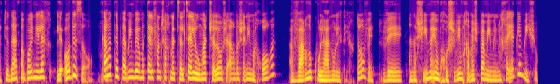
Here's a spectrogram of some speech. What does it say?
את יודעת מה? בואי נלך לעוד אזור. כמה פעמים ביום הטלפון שלך מצלצל לעומת שלוש, ארבע שנים אחורה? עברנו כולנו לתכתובת, ואנשים היום חושבים חמש פעמים אם לחייג למישהו.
